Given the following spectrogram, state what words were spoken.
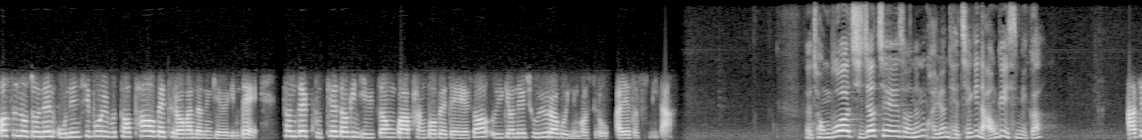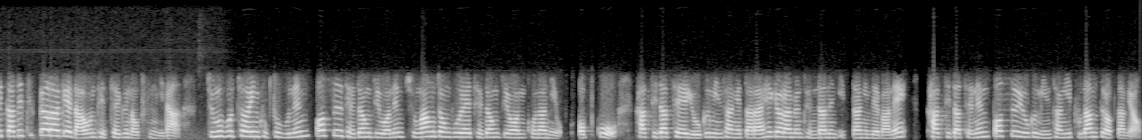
버스 노조는 오는 15일부터 파업에 들어간다는 계획인데 현재 구체적인 일정과 방법에 대해서 의견을 조율하고 있는 것으로 알려졌습니다. 네, 정부와 지자체에서는 관련 대책이 나온 게 있습니까? 아직까지 특별하게 나온 대책은 없습니다. 주무부처인 국토부는 버스 재정 지원은 중앙정부의 재정 지원 권한이 없고 각 지자체의 요금 인상에 따라 해결하면 된다는 입장인데 반해 각 지자체는 버스 요금 인상이 부담스럽다며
